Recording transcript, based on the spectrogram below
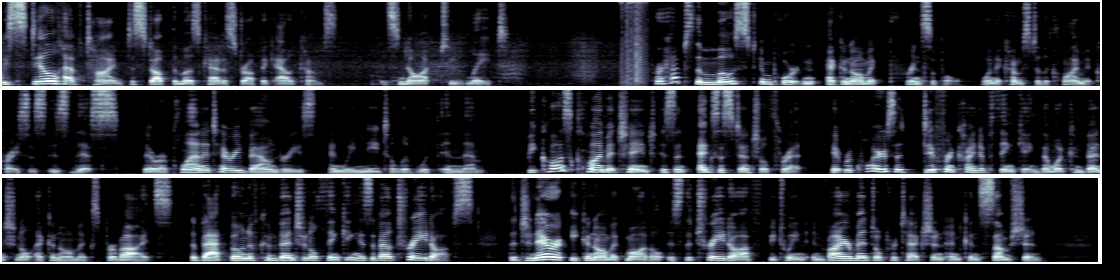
We still have time to stop the most catastrophic outcomes. It's not too late. Perhaps the most important economic principle when it comes to the climate crisis is this. There are planetary boundaries and we need to live within them. Because climate change is an existential threat, it requires a different kind of thinking than what conventional economics provides. The backbone of conventional thinking is about trade-offs. The generic economic model is the trade-off between environmental protection and consumption.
